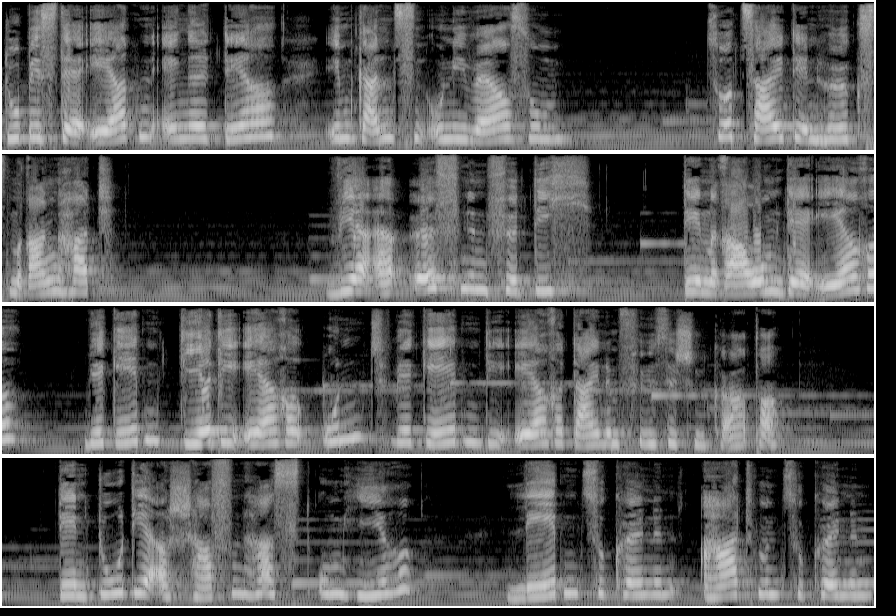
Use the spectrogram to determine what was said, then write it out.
Du bist der Erdenengel, der im ganzen Universum zurzeit den höchsten Rang hat. Wir eröffnen für dich den Raum der Ehre wir geben dir die Ehre und wir geben die Ehre deinem physischen Körper, den du dir erschaffen hast, um hier leben zu können, atmen zu können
